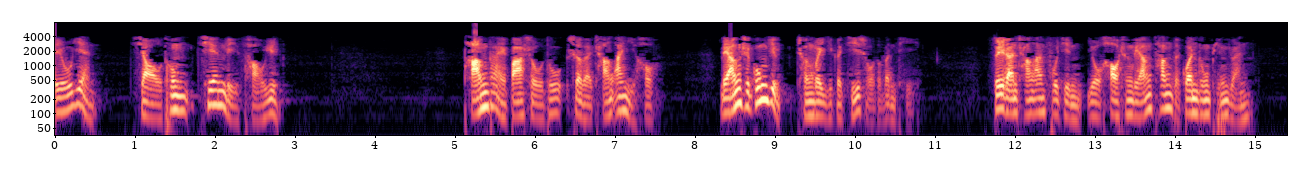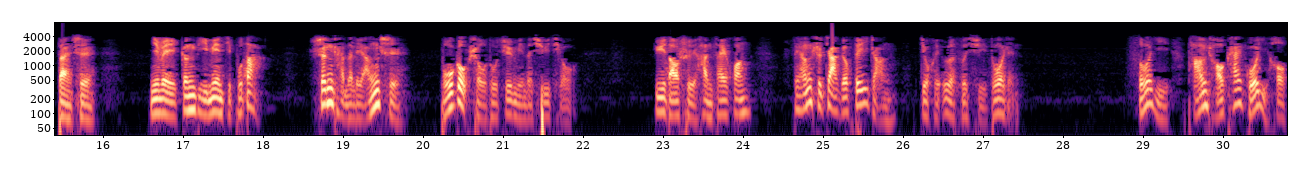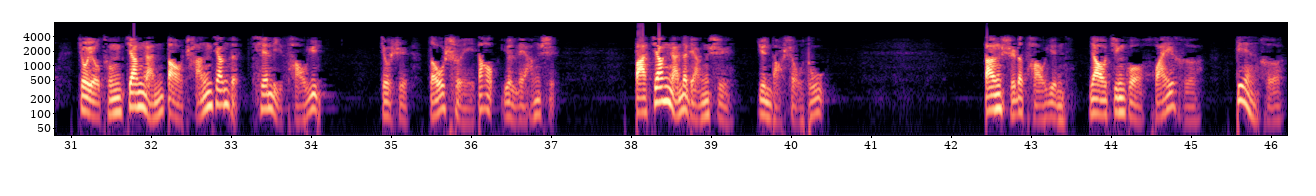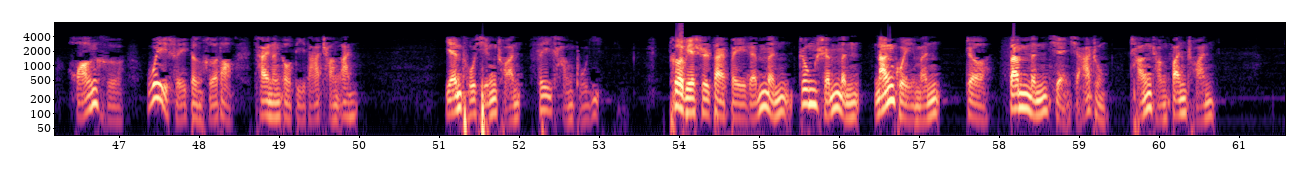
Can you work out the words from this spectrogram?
刘晏巧通千里漕运。唐代把首都设在长安以后，粮食供应成为一个棘手的问题。虽然长安附近有号称粮仓的关中平原，但是因为耕地面积不大，生产的粮食不够首都居民的需求。遇到水旱灾荒，粮食价格飞涨，就会饿死许多人。所以唐朝开国以后，就有从江南到长江的千里漕运，就是走水道运粮食，把江南的粮食运到首都。当时的漕运要经过淮河、汴河、黄河、渭水等河道，才能够抵达长安。沿途行船非常不易，特别是在北人门、中神门、南鬼门这三门险峡中，常常翻船，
